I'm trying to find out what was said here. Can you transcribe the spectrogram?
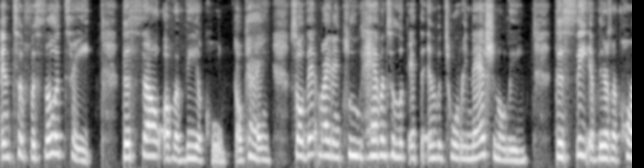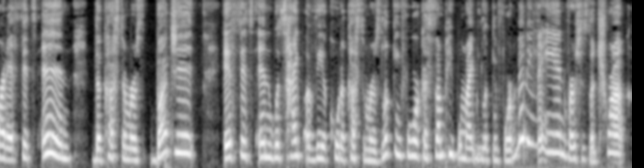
and to facilitate the sale of a vehicle. Okay. So that might include having to look at the inventory nationally to see if there's a car that fits in the customer's budget. It fits in what type of vehicle the customer is looking for because some people might be looking for a minivan versus a truck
